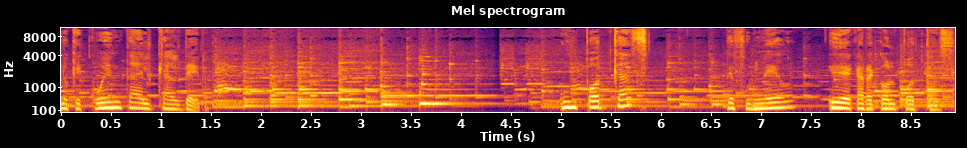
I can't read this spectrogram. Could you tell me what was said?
Lo que cuenta el caldero. Un podcast de Funleo y de Caracol Podcast.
